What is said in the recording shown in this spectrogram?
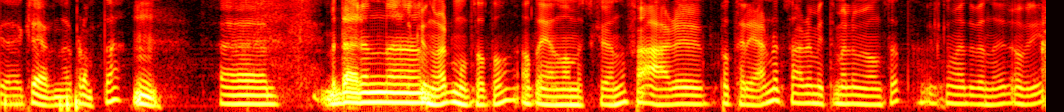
eh, krevende plante. Mm. Eh, Men det er en Det eh, kunne vært motsatt òg, at én var mest krevende. For er du på treeren, så er du midt imellom uansett. Hvilken vei du vender og vrir.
